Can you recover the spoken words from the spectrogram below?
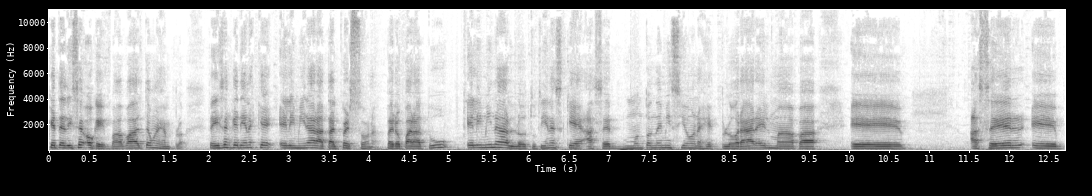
que te dice, ok, va, a darte un ejemplo. Te dicen que tienes que eliminar a tal persona, pero para tú eliminarlo, tú tienes que hacer un montón de misiones, explorar el mapa, eh, hacer, eh,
